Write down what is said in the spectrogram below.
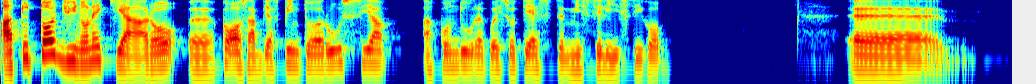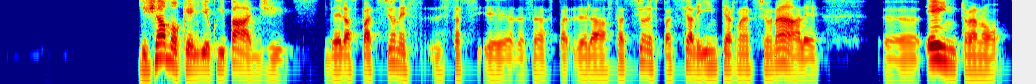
A tutt'oggi non è chiaro, uhm, cosa abbia spinto la Russia a condurre questo test missilistico. Ehm diciamo che gli equipaggi della spazione staz ehm, spa della Stazione Spaziale Internazionale, uhm, entrano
